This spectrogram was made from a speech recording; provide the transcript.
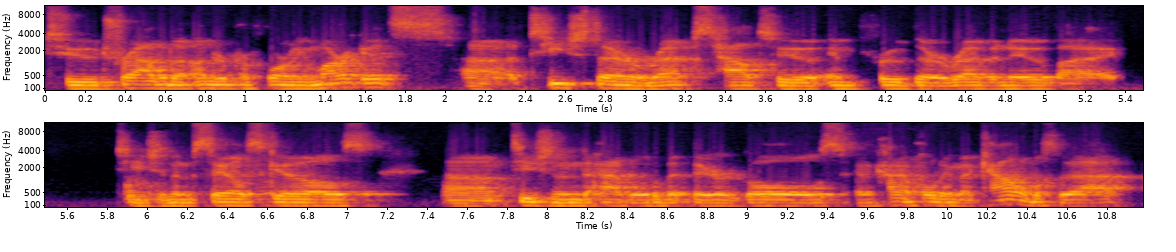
to travel to underperforming markets, uh, teach their reps how to improve their revenue by teaching them sales skills, um, teaching them to have a little bit bigger goals, and kind of holding them accountable to that.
